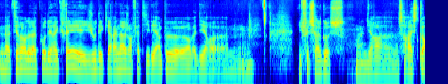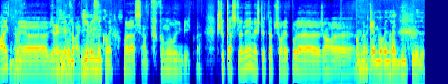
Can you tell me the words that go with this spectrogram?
la terreur de la cour des récrés et il joue des carénages. En fait, il est un peu, euh, on va dire, euh, il fait le sale gosse. On dira, ça reste correct, Ouais. mais euh, viril, mais Viril, correct. viril, mais correct. Voilà, c'est un peu comme au rugby, quoi. Je te casse le nez, mais je te tape sur l'épaule, genre. a Game Warren Red Bull tous les deux.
